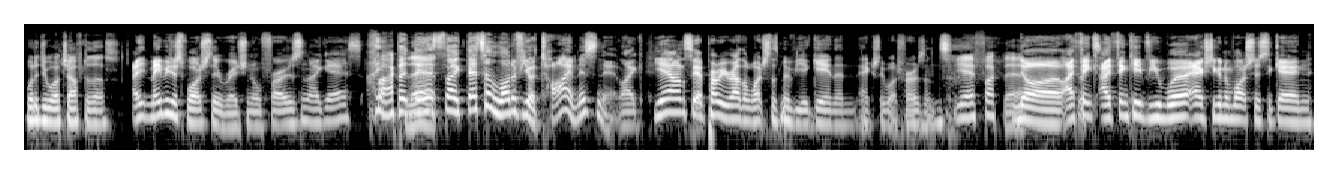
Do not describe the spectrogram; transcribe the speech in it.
What did you watch after this? I maybe just watch the original Frozen, I guess. I- Fuck but that. that's like that's a lot of your time, isn't it? Like Yeah, honestly, I'd probably rather watch this movie again than actually watch Frozen's. Yeah, fuck that. no, I think I think if you were actually going to watch this again,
